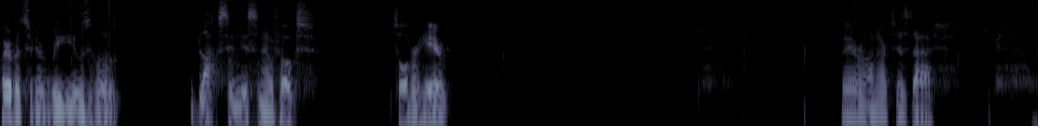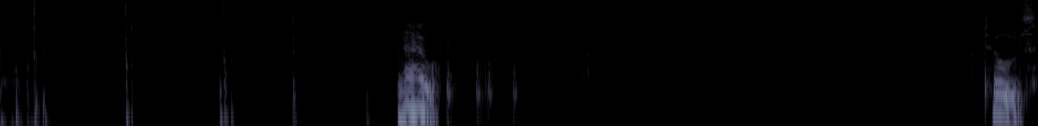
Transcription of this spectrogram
whereabouts are the reusable blocks in this now, folks? It's over here. Where on earth is that? Now, tools,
